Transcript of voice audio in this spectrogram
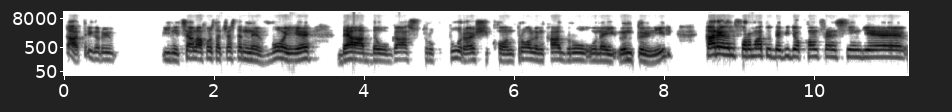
da, triggerul inițial a fost această nevoie de a adăuga structură și control în cadrul unei întâlniri care în formatul de videoconferencing e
